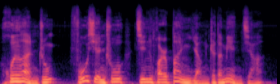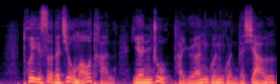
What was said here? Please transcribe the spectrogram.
昏暗中浮现出金花半仰着的面颊。褪色的旧毛毯掩住他圆滚滚的下颚，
